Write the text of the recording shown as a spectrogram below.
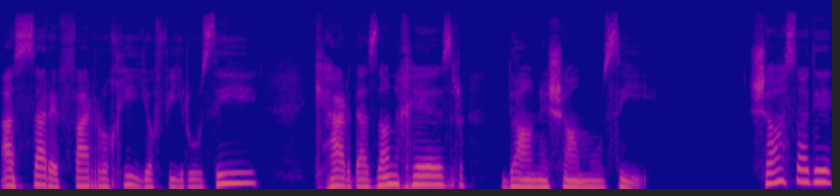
از سر فرخی و فیروزی کرد از آن خزر دانش آموزی. شاهزاده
